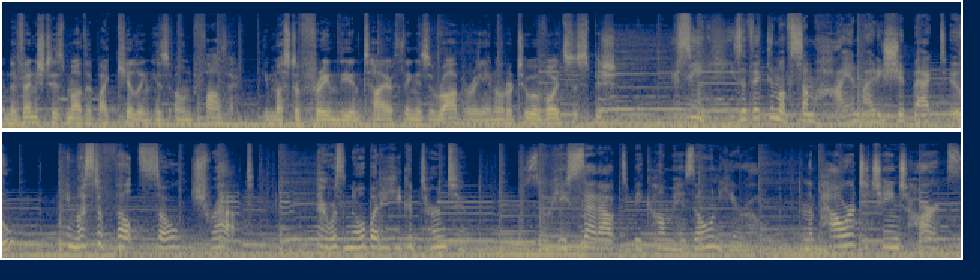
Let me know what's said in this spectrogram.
and avenged his mother by killing his own father. He must have framed the entire thing as a robbery in order to avoid suspicion. You're saying he's a victim of some high and mighty shitbag too? He must have felt so trapped. There was nobody he could turn to. So he set out to become his own hero, and the power to change hearts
